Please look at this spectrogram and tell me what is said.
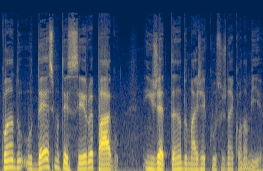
quando o 13 terceiro é pago, injetando mais recursos na economia.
